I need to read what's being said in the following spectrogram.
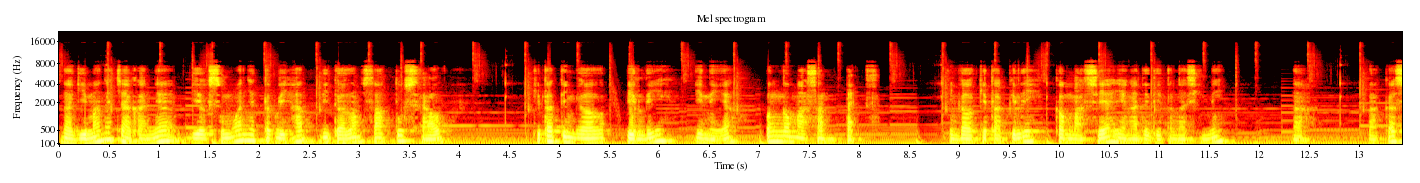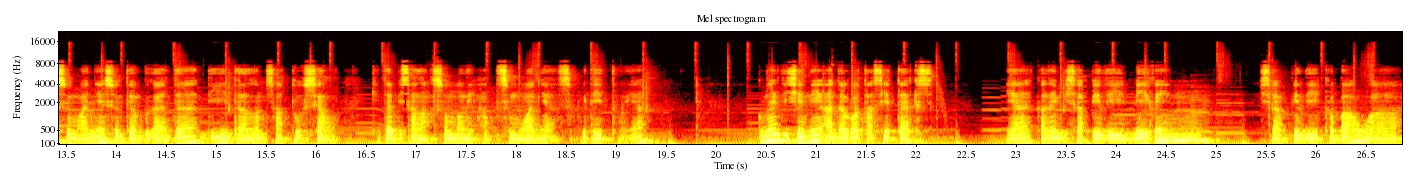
Nah, gimana caranya biar semuanya terlihat di dalam satu sel? Kita tinggal pilih ini ya, pengemasan teks. Tinggal kita pilih kemas ya yang ada di tengah sini. Nah, maka semuanya sudah berada di dalam satu sel. Kita bisa langsung melihat semuanya seperti itu ya. Kemudian di sini ada rotasi teks. Ya, kalian bisa pilih miring, bisa pilih ke bawah,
